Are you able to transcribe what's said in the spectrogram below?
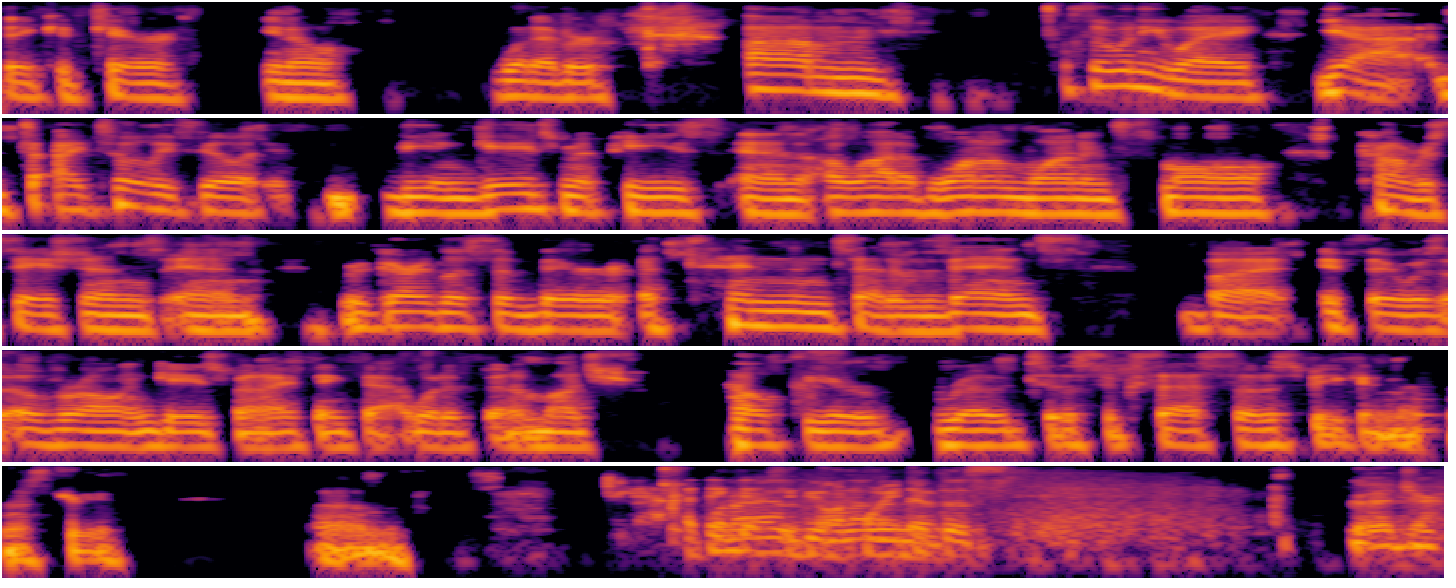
they could care, you know, whatever. Um, so anyway, yeah, t- I totally feel it. the engagement piece and a lot of one-on-one and small conversations, and regardless of their attendance at events, but if there was overall engagement, I think that would have been a much healthier road to success, so to speak, in ministry. Um, I think that's I, a good point. Of, this, go ahead, Jerry.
